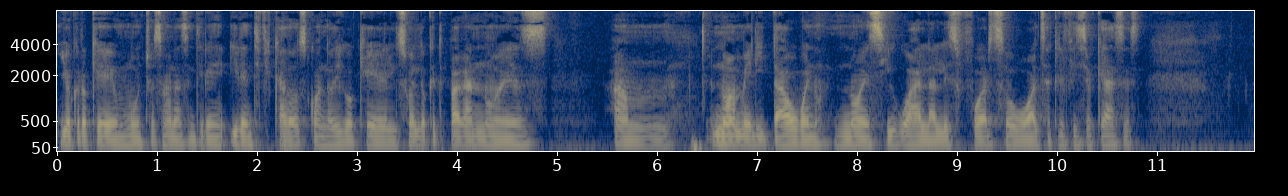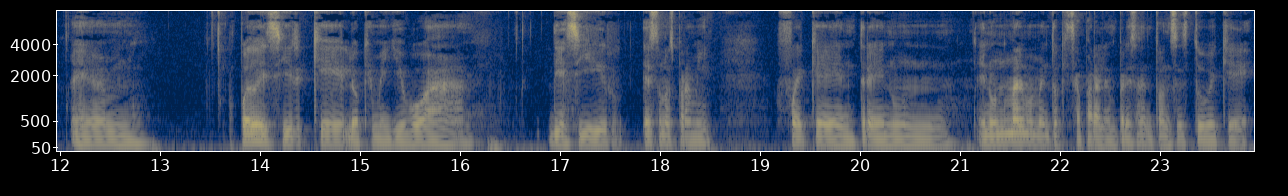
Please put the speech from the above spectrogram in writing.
yo creo que muchos se van a sentir identificados cuando digo que el sueldo que te pagan no es, no amerita o bueno, no es igual al esfuerzo o al sacrificio que haces. Em, puedo decir que lo que me llevó a decir esto no es para mí fue que entré en un, en un mal momento quizá para la empresa, entonces tuve que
